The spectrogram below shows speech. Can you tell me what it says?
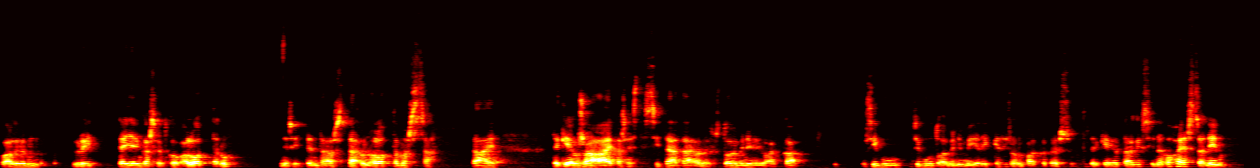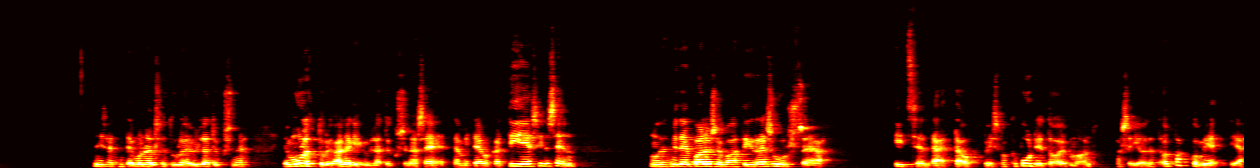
paljon yrittäjien kanssa, jotka on aloittanut, ja sitten taas sitä on aloittamassa tai tekee osa-aikaisesti sitä, tai on toiminimi vaikka sivu, sivutoiminimi, eli siis on palkkatöissä, mutta tekee jotakin siinä ohessa, niin, niin se, että miten monelle se tulee yllätyksenä. Ja mulle tuli ainakin yllätyksenä se, että miten vaikka tiesin sen, mutta että miten paljon se vaatii resursseja itseltä, että oppisi vaikka budjetoimaan asioita. Että on pakko miettiä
